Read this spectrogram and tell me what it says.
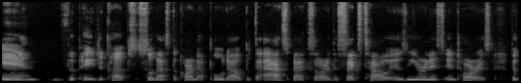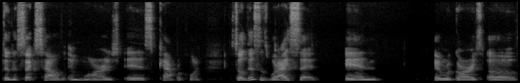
and the Page of Cups. So that's the card that pulled out. But the aspects are the sextile is Uranus in Taurus, but then the sextile in Mars is Capricorn. So this is what I said in in regards of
